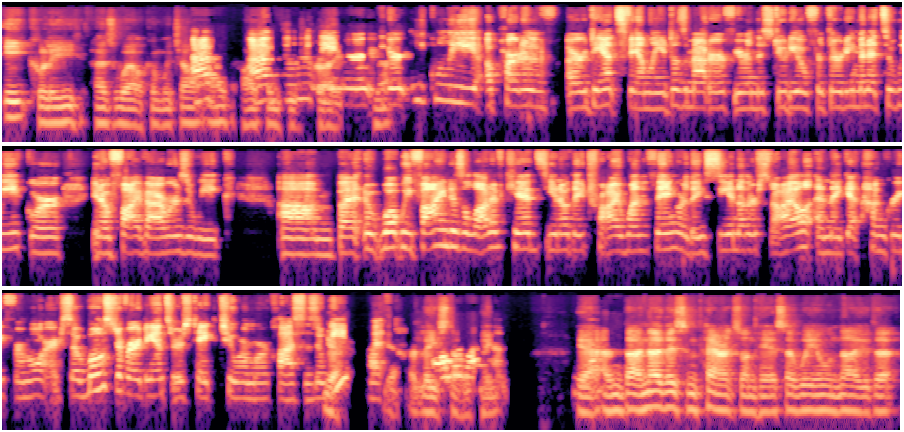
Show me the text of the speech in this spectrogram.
equally as welcome, which I, I, I absolutely. You're, Yeah. you're equally a part of our dance family. It doesn't matter if you're in the studio for 30 minutes a week or, you know, five hours a week. Um, but what we find is a lot of kids, you know, they try one thing or they see another style and they get hungry for more. So most of our dancers take two or more classes a Yeah. week, but Yeah, at least I think. them. Yeah, and I know there's some parents on here, so we all know that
